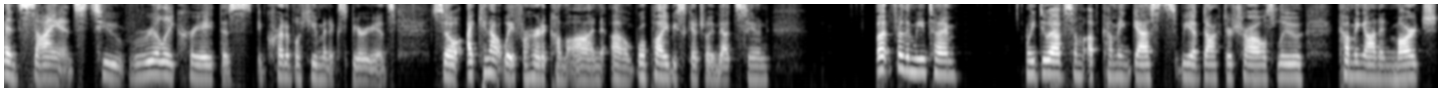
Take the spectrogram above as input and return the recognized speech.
and science to really create this incredible human experience. So I cannot wait for her to come on. Uh, we'll probably be scheduling that soon. But for the meantime, we do have some upcoming guests. We have Dr. Charles Liu coming on in March.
